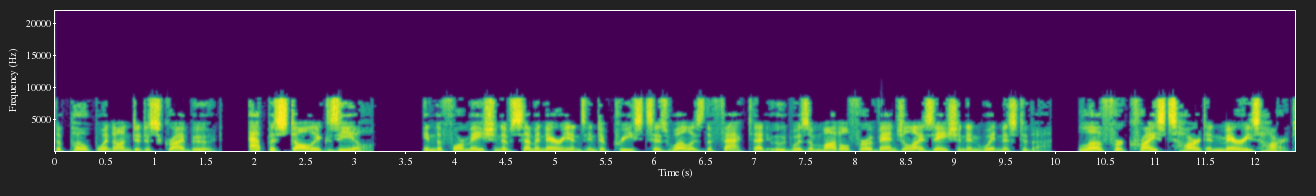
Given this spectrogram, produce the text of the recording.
The Pope went on to describe Eudes apostolic zeal in the formation of seminarians into priests as well as the fact that Eudes was a model for evangelization and witness to the love for Christ's heart and Mary's heart.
